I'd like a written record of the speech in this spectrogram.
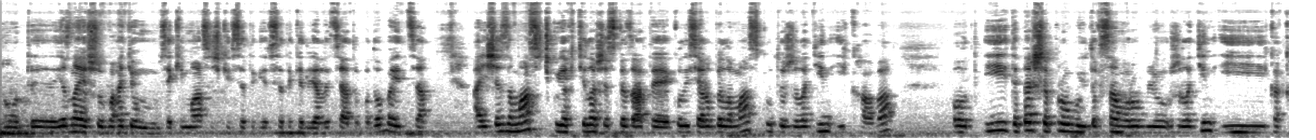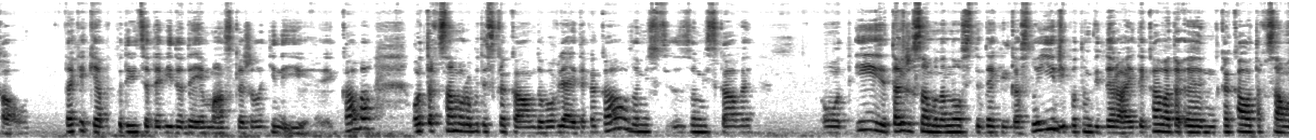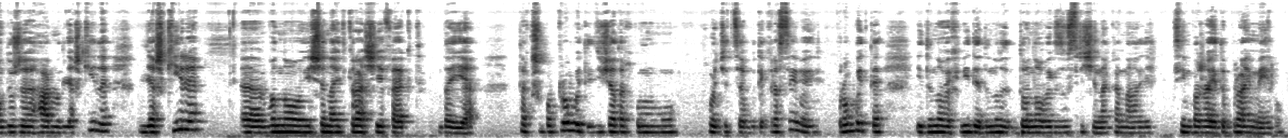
От, е, я знаю, що багатьом всякі масочки, все таке, все таке для лиця то подобається. А ще за масочку я хотіла ще сказати, колись я робила маску, то желатин і кава. От, і тепер ще пробую так само роблю желатин і какао. Так як я подивіться те відео, де є маска, желатин і е, кава. От так само робите з какао. Додаєте какао замість, замість кави. От, і так же само наносите декілька слоїв і потім віддираєте. Кава, та- е, какао так само дуже гарно для шкіри, для шкіри. Е, воно ще навіть кращий ефект дає. Так що попробуйте, дівчата, кому хочеться бути красивою, пробуйте. І до нових відео, до нових зустрічей на каналі. Всім бажаю добра і миру.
